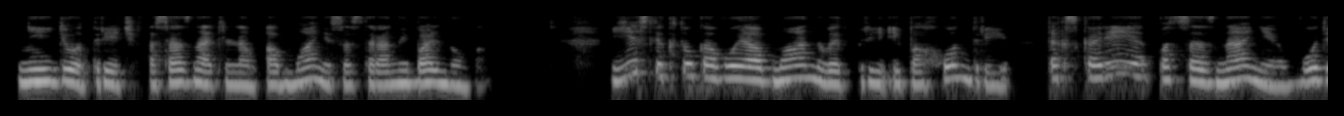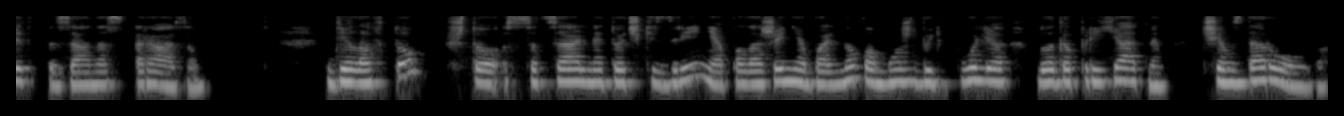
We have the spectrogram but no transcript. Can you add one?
не идет речь о сознательном обмане со стороны больного. Если кто кого и обманывает при ипохондрии, так скорее подсознание вводит за нас разум. Дело в том, что с социальной точки зрения положение больного может быть более благоприятным, чем здорового,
